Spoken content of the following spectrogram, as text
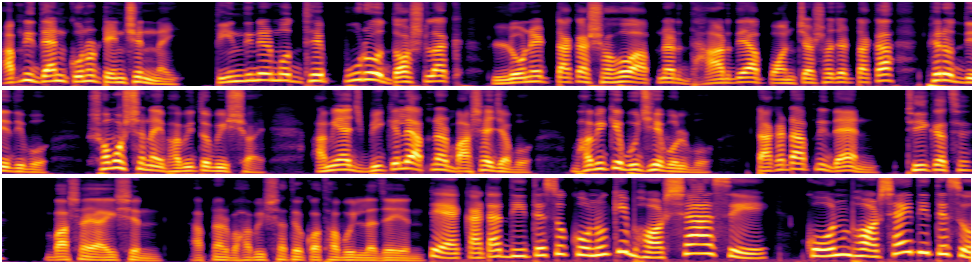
আপনি দেন কোনো টেনশন নাই। তিন দিনের মধ্যে পুরো দশ লাখ লোনের টাকা সহ আপনার ধার দেয়া পঞ্চাশ হাজার টাকা ফেরত দিয়ে দিব। সমস্যা নাই ভাবিত বিস্ময়। আমি আজ বিকেলে আপনার বাসায় যাব। ভাবিকে বুঝিয়ে বলব টাকাটা আপনি দেন। ঠিক আছে বাসায় আইসেন আপনার ভাবির সাথেও কথা বললা যাইয়েন। টাকাটা দিতেছো কোনো কি ভরসা আছে? কোন ভরসায় দিতেছো?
